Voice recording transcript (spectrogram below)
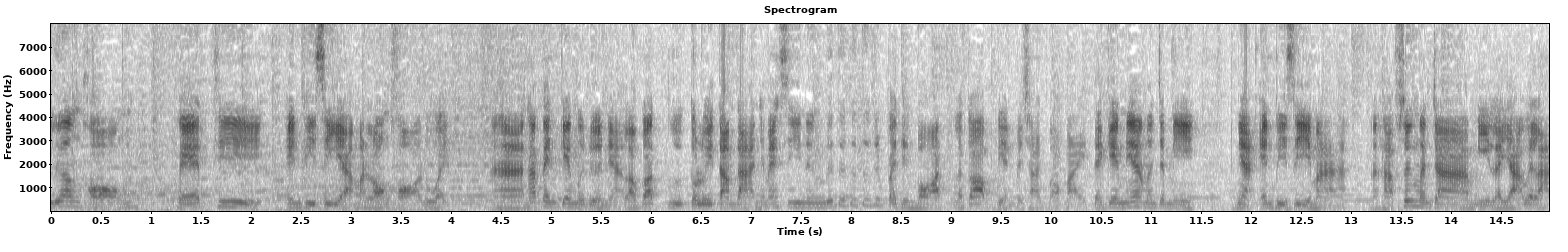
เรื่องของ quest ที่ NPC อะมันร้องขอด้วยนะฮะถ้าเป็นเกมอื่นๆเนี่ยเราก็ตะลุยตามด่านใช่ไหม C1 ตึ๊ดๆๆไปถึงบอสแล้วก็เปลี่ยนไปฉากต่อไป แต่เกมนี้มันจะมี เนี่ย NPC มานะครับ ซึ่งมันจะมีระยะเวลา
